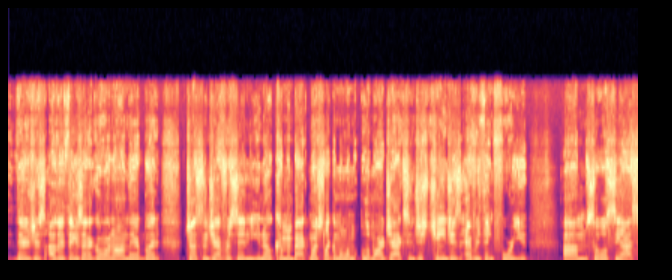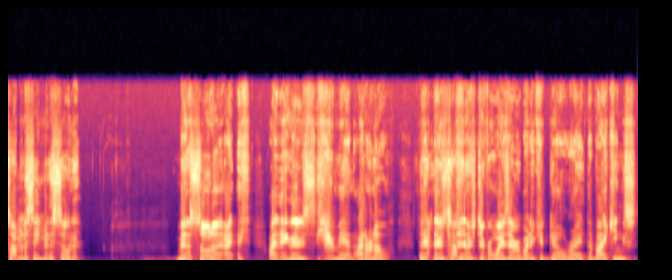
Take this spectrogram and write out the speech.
there's just other things that are going on there. But Justin Jefferson, you know, coming back much like a Lamar Jackson, just changes everything for you. Um, so we'll see. Uh, So I'm going to say Minnesota. Minnesota, I I think there's yeah, man, I don't know. There, there's tough one. there's different ways everybody could go, right? The Vikings,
